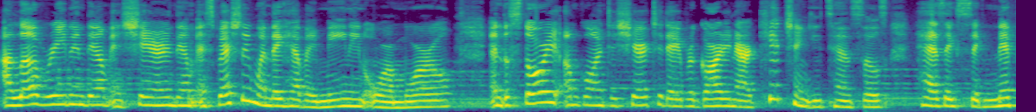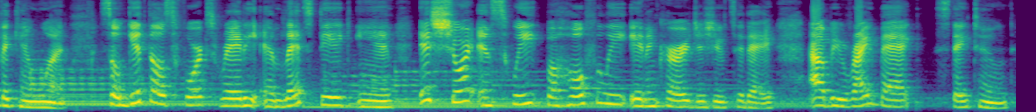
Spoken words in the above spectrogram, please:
I love reading them and sharing them, especially when they have a meaning or a moral. And the story I'm going to share today regarding our kitchen utensils has a significant one. So get those forks ready and let's dig in. It's short and sweet, but hopefully it encourages you today. I'll be right back. Stay tuned.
